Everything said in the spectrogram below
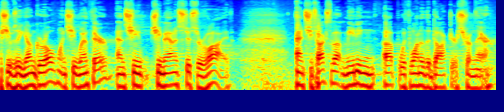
She was a young girl when she went there, and she, she managed to survive. And she talks about meeting up with one of the doctors from there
